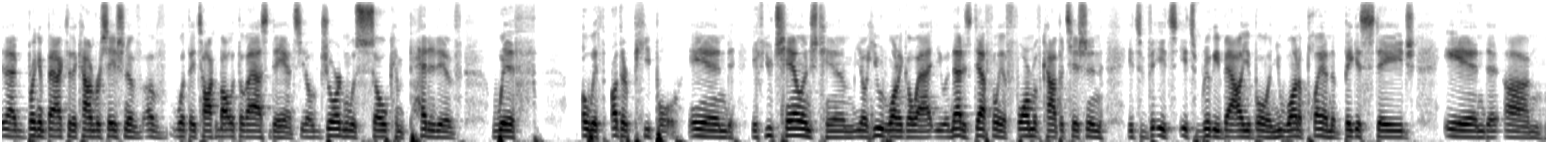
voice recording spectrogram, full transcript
and I bring it back to the conversation of of what they talk about with the Last Dance. You know, Jordan was so competitive with with other people. And if you challenged him, you know, he would want to go at you. And that is definitely a form of competition. It's it's it's really valuable, and you want to play on the biggest stage and um,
